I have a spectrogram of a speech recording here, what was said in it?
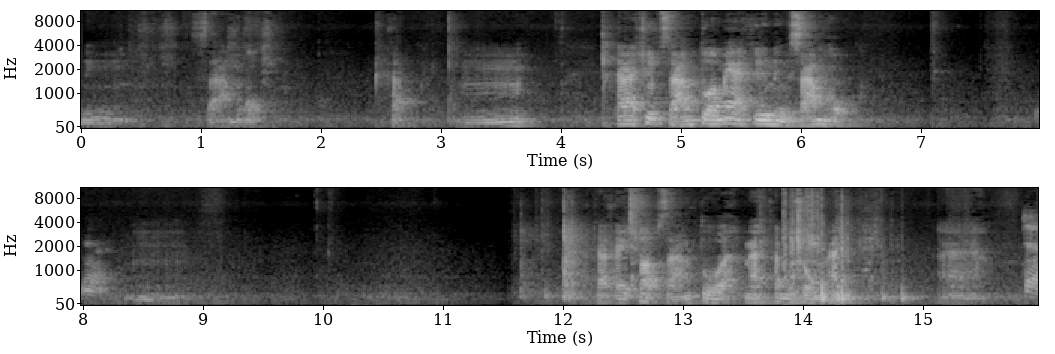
หนึ่งสามหกครับอืม ถ้าชุดสามตัวแม่คือหนึ่งสามหกจ้ะถ้าใครชอบสามตัวนะท่านผู้ชมนะอ่าจ้ะ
